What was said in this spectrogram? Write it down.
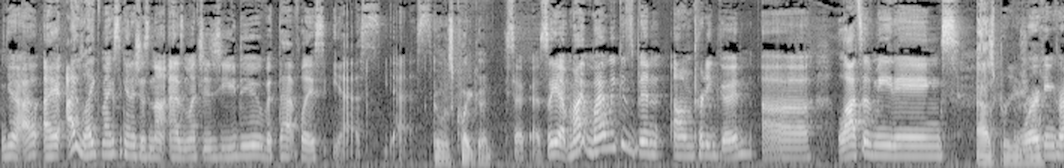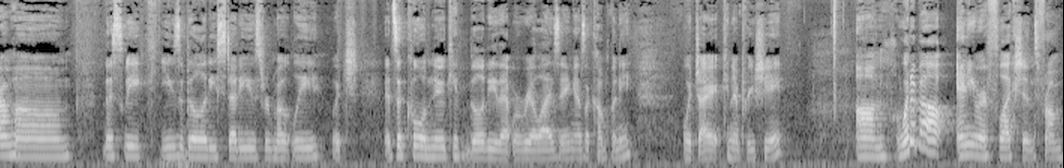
Yeah, I, I I like Mexican. It's just not as much as you do, but that place, yes, yes, It was quite good. so good. So yeah, my my week has been um pretty good. Uh, lots of meetings, As per usual. working from home. This week, usability studies remotely, which it's a cool new capability that we're realizing as a company, which I can appreciate. Um, what about any reflections from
